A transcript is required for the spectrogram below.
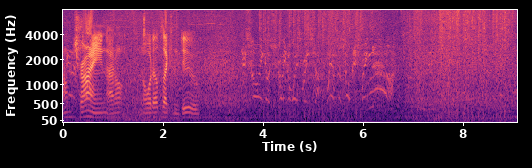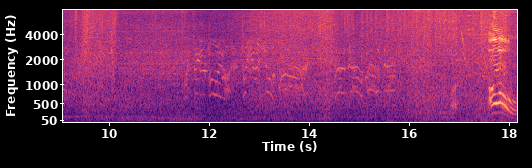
I'm trying. I don't know what else I can do. Oh!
